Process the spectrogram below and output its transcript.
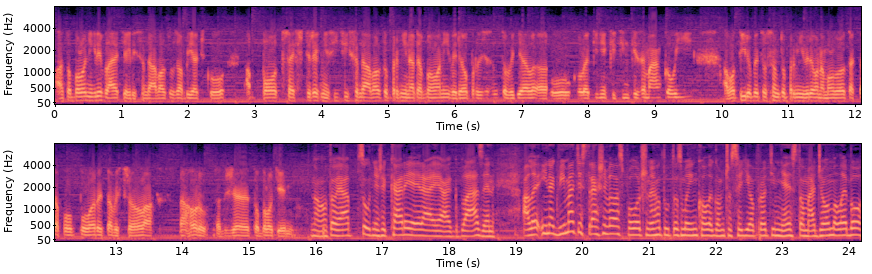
A to bylo někdy v létě, kdy jsem dával tu zabíjačku a po třech, čtyřech měsících jsem dával to první nadabovaný video, protože jsem to viděl eh, u kolegyně Kitinky Zemánkový a od té doby, co jsem to první video namluvil, tak ta popularita vystřelila nahoru, takže to bylo tím. No, to je absolútne, že kariéra je jak blázen. Ale inak vy máte strašne veľa spoločného túto s mojím kolegom, čo sedí oproti mne s Tomáčom, lebo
